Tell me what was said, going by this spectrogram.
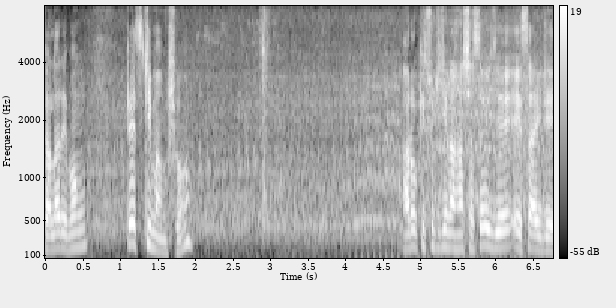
কালার এবং টেস্টি মাংস। আরও কিছু চীনা হাঁস আছে, ওই যে এ সাইডে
